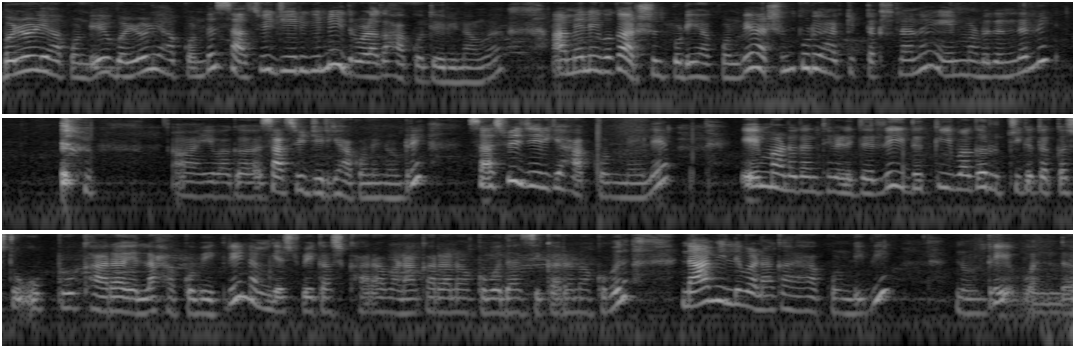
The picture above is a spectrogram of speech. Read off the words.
ಬೆಳ್ಳುಳ್ಳಿ ಹಾಕ್ಕೊಂಡಿವಿ. ಬೆಳ್ಳುಳ್ಳಿ ಹಾಕ್ಕೊಂಡು ಸಾಸಿವೆ ಜೀರಿಗೆನೂ ಇದ್ರೊಳಗೆ ಹಾಕೋತೀವಿ ರೀ ನಾವು. ಆಮೇಲೆ ಇವಾಗ ಅರ್ಶಿನ ಪುಡಿ ಹಾಕ್ಕೊಂಡ್ವಿ. ಅರ್ಶಿನ ಪುಡಿ ಹಾಕಿದ ತಕ್ಷಣ ಏನು ಮಾಡೋದಂದ್ರೆ ಇವಾಗ ಸಾಸಿವೆ ಜೀರಿಗೆ ಹಾಕೊಂಡೆ ನೋಡಿರಿ. ಸಾಸಿವೆ ಜೀರಿಗೆ ಹಾಕೊಂಡ್ಮೇಲೆ ಏನು ಮಾಡೋದಂತ ಹೇಳಿದ್ರೆ? ರೀ ಇದಕ್ಕೆ ಇವಾಗ ರುಚಿಗೆ ತಕ್ಕಷ್ಟು ಉಪ್ಪು, ಖಾರ ಎಲ್ಲ ಹಾಕೋಬೇಕ್ರಿ. ನಮ್ಗೆ ಎಷ್ಟು ಬೇಕು ಅಷ್ಟು ಖಾರ, ಒಣ ಖಾರನೂ ಹಾಕೋಬೋದು, ಹಸಿ ಖಾರನೂ ಹಾಕೋಬೋದು. ನಾವಿಲ್ಲಿ ಒಣ ಖಾರ ಹಾಕ್ಕೊಂಡಿವಿ ನೋಡಿರಿ, ಒಂದು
